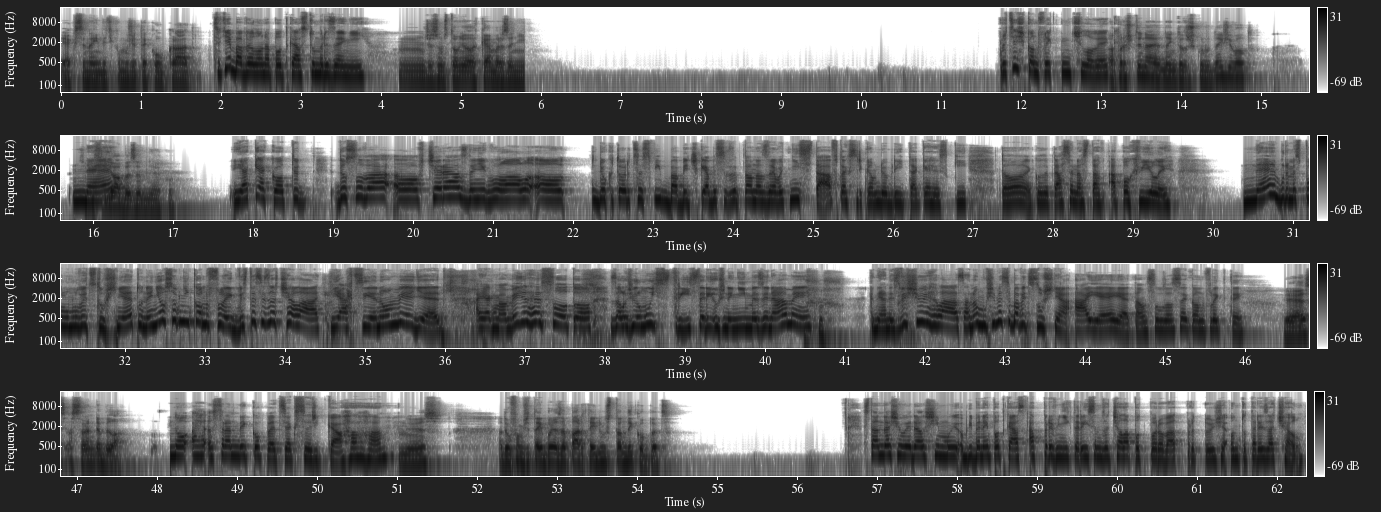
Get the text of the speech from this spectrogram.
jak se na ní teďka můžete koukat. Co tě bavilo na podcastu Mrzení? Mm, že jsem z toho měl lehké mrzení. Proč jsi konfliktní člověk? A proč ty ne? Není to trošku nudný život? Co ne, dělal beze mě jako? jak jako, ty doslova uh, včera Zdeněk volal uh, doktorce svý babičky, aby se zeptal na zdravotní stav, tak si říkám, dobrý, tak je hezký, to jako zeptá se na stav a po chvíli. Ne, budeme spolu mluvit slušně, to není osobní konflikt, vy jste si začala, já chci jenom vědět. A jak mám vědět heslo, to založil můj strýc, který už není mezi námi. Já nezvyšuji hlas, ano, můžeme se bavit slušně. A je, je, tam jsou zase konflikty. Yes, a sranda byla. No a srandy kopec, jak se říká, haha. Yes. A doufám, že tady bude za pár týdnů standy kopec. Standa Show je další můj oblíbený podcast a první, který jsem začala podporovat, protože on to tady začal.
